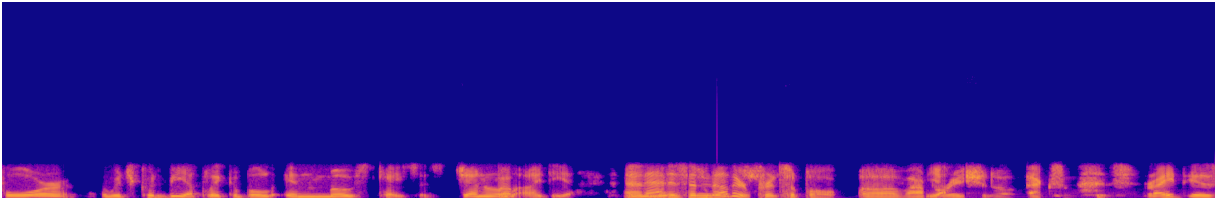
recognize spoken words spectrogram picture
for which could be applicable in most cases. General well, idea. And, and that is another principle of operational yeah. excellence, right? Is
